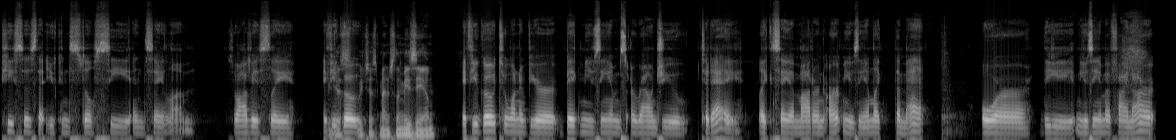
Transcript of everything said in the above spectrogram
pieces that you can still see in Salem. So obviously, if we you just, go we just mentioned the museum. if you go to one of your big museums around you today, like say a modern art museum like the Met or the Museum of Fine Art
